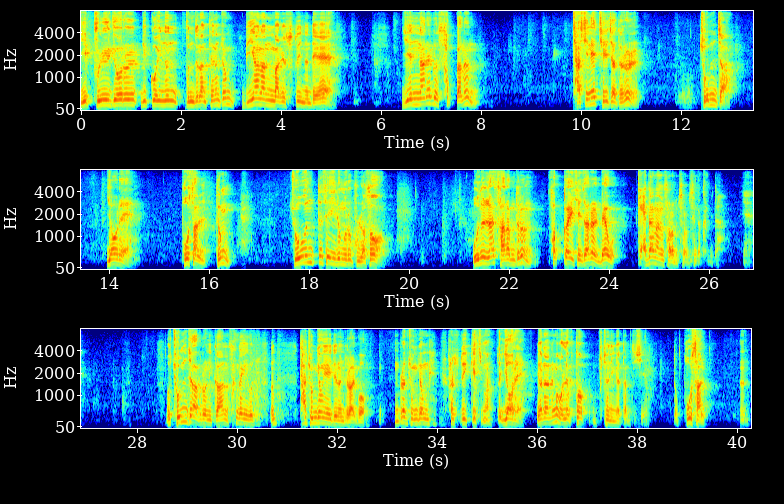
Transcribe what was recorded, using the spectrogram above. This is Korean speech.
이 불교를 믿고 있는 분들한테는 좀 미안한 말일 수도 있는데 옛날에 그 석가는 자신의 제자들을 존자, 열애, 보살 등 좋은 뜻의 이름으로 불러서 오늘날 사람들은 석가의 제자를 매우 대단한 사람처럼 생각합니다. 예. 뭐 존자 그러니까 상당히 그, 응? 다 존경해야 되는 줄 알고 물론 존경할 수도 있겠지만 또 열애 열애는 건 원래부터 부처님이었다는 뜻이에요. 또 보살 응?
